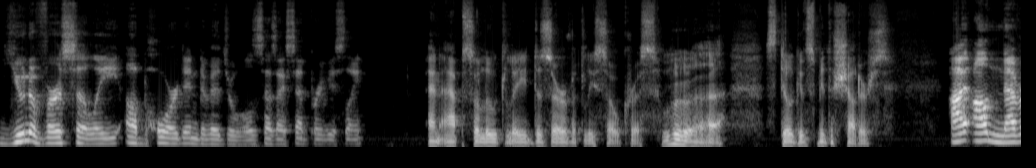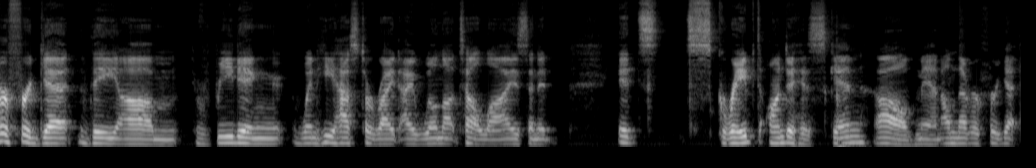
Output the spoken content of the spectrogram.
universally abhorred individuals, as I said previously. And absolutely deservedly so, Kris. Still gives me the shudders. I, will never forget the um, reading when he has to write "I will not tell lies," and it it's scraped onto his skin. Oh man, I'll never forget.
